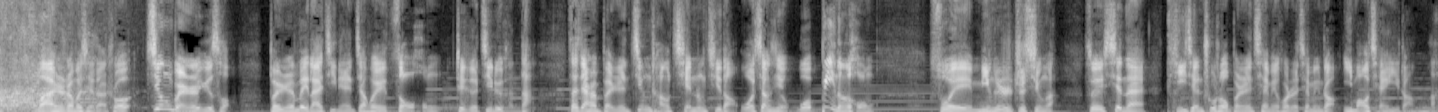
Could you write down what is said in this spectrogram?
文案是这么写的：说经本人预测，本人未来几年将会走红，这个几率很大。再加上本人经常虔诚祈祷，我相信我必能红，所以明日之星啊！所以现在提前出售本人签名或者签名照，一毛钱一张啊！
